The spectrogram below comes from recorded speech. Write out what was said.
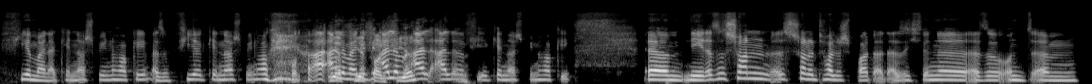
vier meiner Kinder spielen Hockey, also vier Kinder spielen Hockey. Von, alle, meine, vier alle, alle, alle, vier Kinder spielen Hockey. Ähm, nee, das ist schon, ist schon eine tolle Sportart. Also ich finde, also und ähm,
